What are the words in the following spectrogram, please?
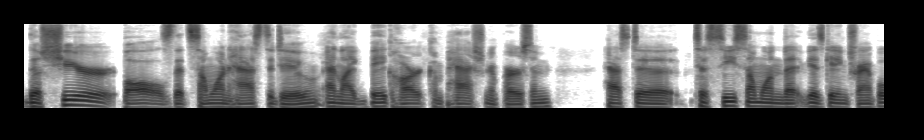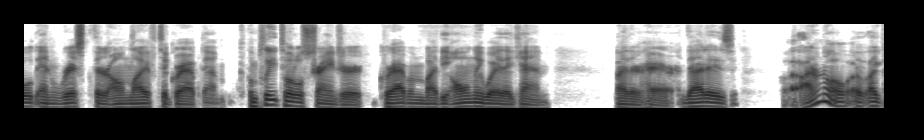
the sheer balls that someone has to do, and like big heart, compassionate person has to to see someone that is getting trampled and risk their own life to grab them. Complete total stranger, grab them by the only way they can, by their hair. That is. I don't know. uh, Like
